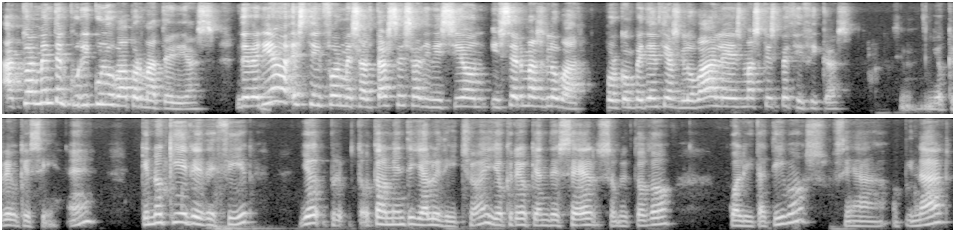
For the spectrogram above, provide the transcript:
Actualmente el currículo va por materias. ¿Debería este informe saltarse esa división y ser más global? Por competencias globales más que específicas? yo creo que sí. ¿eh? Que no quiere decir, yo totalmente ya lo he dicho, ¿eh? yo creo que han de ser sobre todo cualitativos, o sea, opinar.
